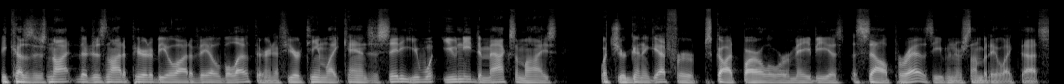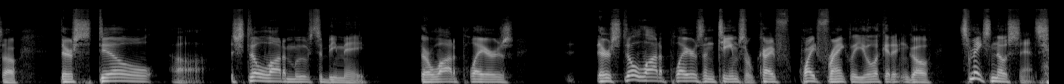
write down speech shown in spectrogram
because there's not there does not appear to be a lot available out there. And if you're a team like Kansas City, you you need to maximize what you're going to get for Scott Barlow or maybe a, a Sal Perez even or somebody like that. So there's still uh, there's still a lot of moves to be made. There are a lot of players there's still a lot of players and teams where, quite, quite frankly, you look at it and go, this makes no sense.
